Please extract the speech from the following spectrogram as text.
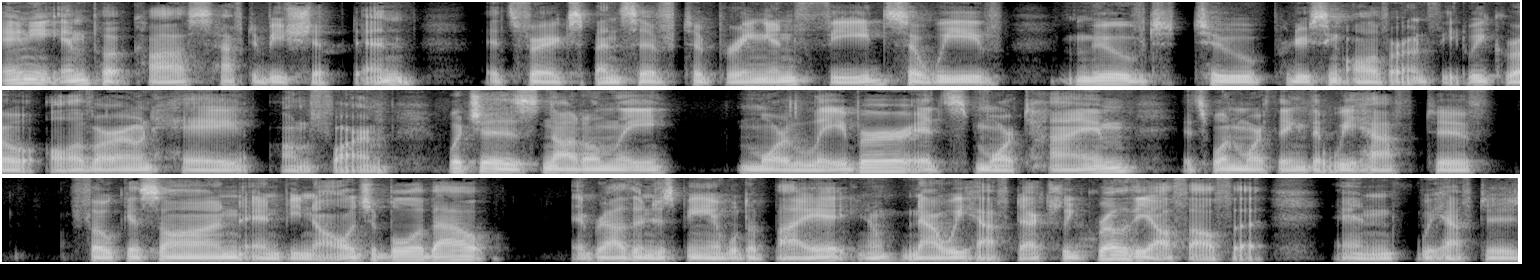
any input costs have to be shipped in. It's very expensive to bring in feed. So we've moved to producing all of our own feed. We grow all of our own hay on farm, which is not only more labor, it's more time. It's one more thing that we have to f- focus on and be knowledgeable about. And rather than just being able to buy it, you know, now we have to actually grow the alfalfa and we have to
